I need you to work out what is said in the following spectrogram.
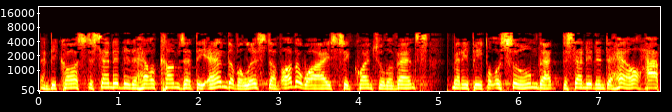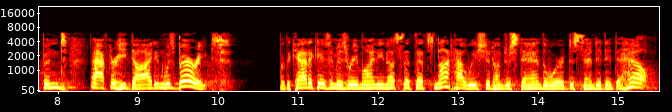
And because descended into hell comes at the end of a list of otherwise sequential events, many people assume that descended into hell happened after he died and was buried. But the Catechism is reminding us that that's not how we should understand the word descended into hell.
